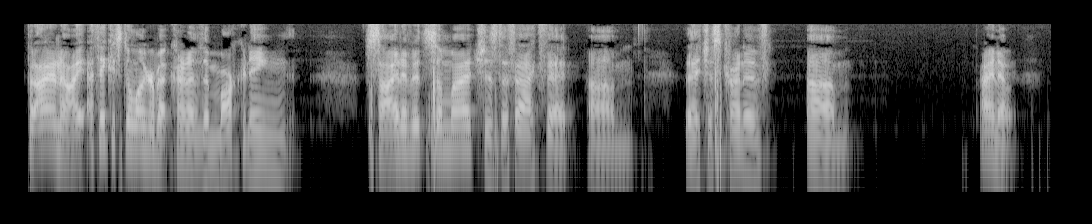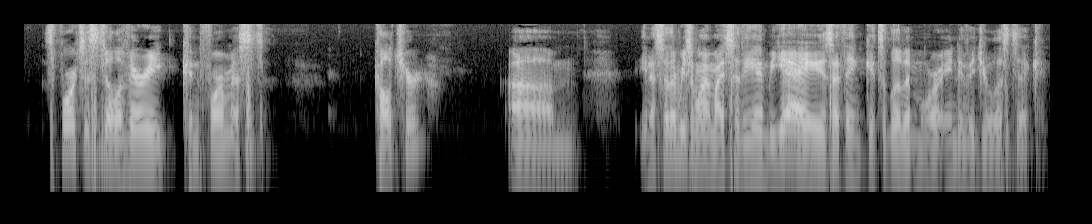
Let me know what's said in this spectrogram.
but I don't know. I, I think it's no longer about kind of the marketing side of it so much as the fact that um, that just kind of um, I know sports is still a very conformist culture. Um, you know, so the reason why I might say the NBA is I think it's a little bit more individualistic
